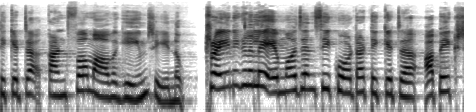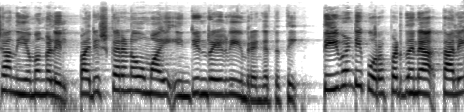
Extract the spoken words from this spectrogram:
ടിക്കറ്റ് കൺഫേം ആവുകയും ചെയ്യുന്നു. ട്രെയിനുകളിലെ എമർജൻസി ക്വാട്ട ടിക്കറ്റ് അപേക്ഷാ നിയമങ്ങളിൽ പരിഷ്കരണവുമായി ഇന്ത്യൻ റെയിൽവേയും രംഗത്തെത്തി. തീവണ്ടി പുറപ്പെടുന്നതിന് തലേ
